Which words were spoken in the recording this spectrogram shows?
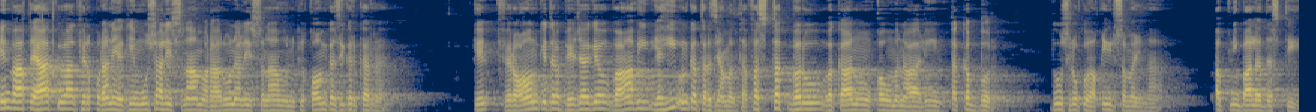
ان واقعات کے بعد پھر قرآن حکیم موسیٰ علیہ السلام اور ہارون علیہ السلام ان کی قوم کا ذکر کر رہا ہے کہ فرعون کی طرف بھیجا گیا، وہاں بھی یہی ان کا طرز عمل تھا۔ فس تکبر و قانو قومن عالین، تکبر، دوسروں کو حقیر سمجھنا، اپنی بالادستی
